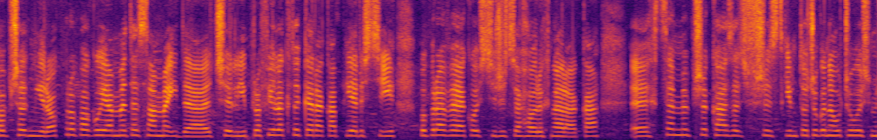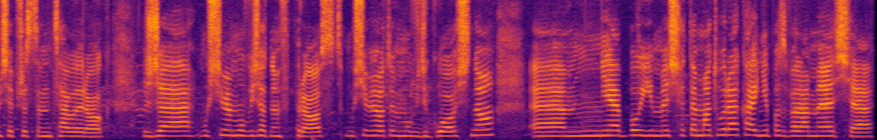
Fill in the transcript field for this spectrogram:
poprzedni rok, propagujemy te same idee, czyli profilaktykę raka piersi, poprawę jakości życia chorych na raka. E, Chcemy przekazać wszystkim to, czego nauczyłyśmy się przez ten cały rok, że musimy mówić o tym wprost, musimy o tym mówić głośno, nie boimy się tematu raka i nie pozwalamy się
